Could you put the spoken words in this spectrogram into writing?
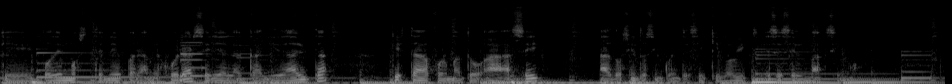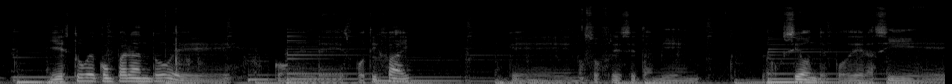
que podemos tener para mejorar sería la calidad alta que está a formato AAC a 256 kilobits. Ese es el máximo. Y estuve comparando eh, con el de Spotify que nos ofrece también opción de poder así eh,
